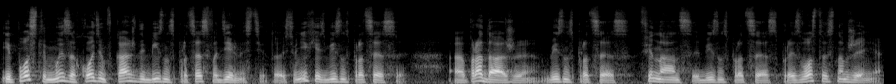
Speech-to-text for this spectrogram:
И после мы заходим в каждый бизнес-процесс в отдельности. То есть у них есть бизнес-процессы, э, продажи, бизнес-процесс, финансы, бизнес-процесс, производство и снабжение.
